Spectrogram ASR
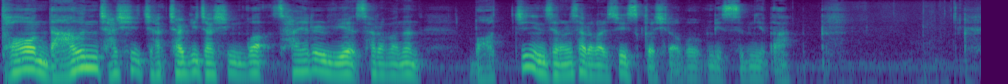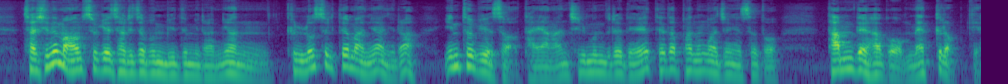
더 나은 자시, 자, 자기 자신과 사회를 위해 살아가는 멋진 인생을 살아갈 수 있을 것이라고 믿습니다. 자신의 마음속에 자리 잡은 믿음이라면 글로 쓸 때만이 아니라 인터뷰에서 다양한 질문들에 대해 대답하는 과정에서도 담대하고 매끄럽게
